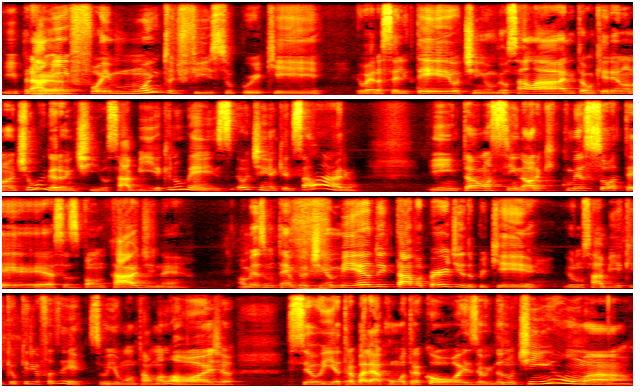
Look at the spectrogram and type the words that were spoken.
E para É. mim foi muito difícil, porque eu era CLT, eu tinha o meu salário, então, querendo ou não, eu tinha uma garantia. Eu sabia que no mês eu tinha aquele salário. E então, assim, na hora que começou a ter essas vontades, né? Ao mesmo tempo eu tinha medo e estava perdida, porque eu não sabia o que, que eu queria fazer. Se eu ia montar uma loja, se eu ia trabalhar com outra coisa, eu ainda não tinha uma,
